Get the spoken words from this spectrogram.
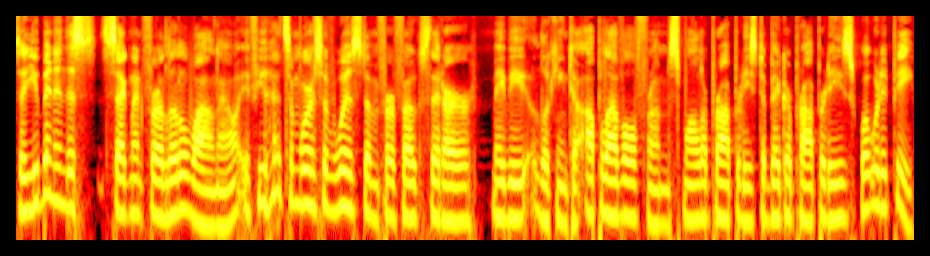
So you've been in this segment for a little while now. If you had some words of wisdom for folks that are maybe looking to up level from smaller properties to bigger properties, what would it be?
